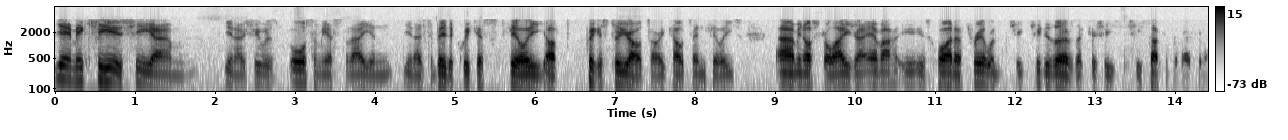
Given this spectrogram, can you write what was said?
Yeah, Mick, she is. She um, you know, she was awesome yesterday, and you know, to be the quickest filly, uh, quickest two-year-old, sorry, colts and fillies um, in Australasia ever is quite a thrill, and she she deserves it because she's she's such a professional.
